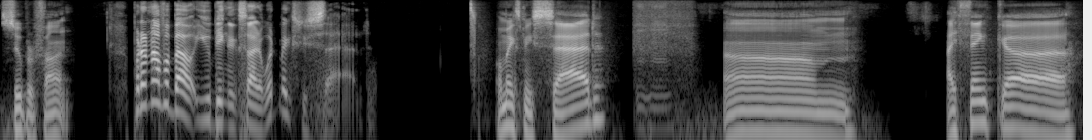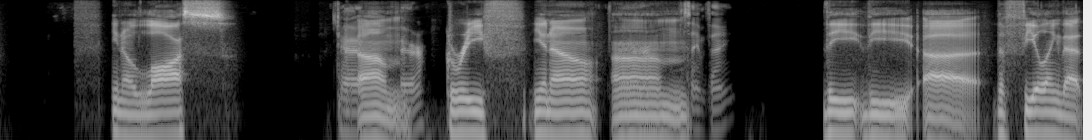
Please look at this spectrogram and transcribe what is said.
Super fun. But enough about you being excited. What makes you sad? What makes me sad? Mhm. Um, I think uh, you know, loss, Okay, um, fair. grief. You know, um, Same thing. the the uh the feeling that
